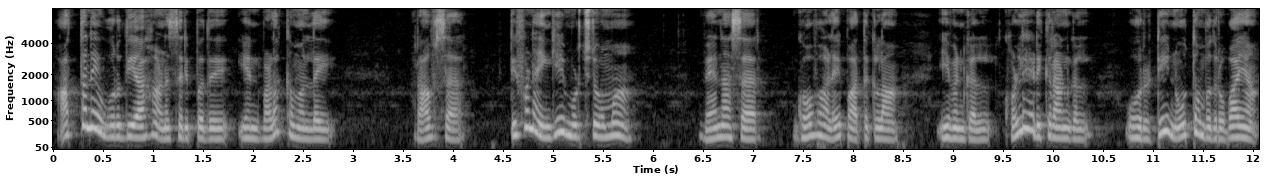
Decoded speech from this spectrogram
அத்தனை உறுதியாக அனுசரிப்பது என் வழக்கமல்லை. ராவ் சார் டிஃபனை இங்கேயே முடிச்சிடுவோமா? வேணா சார். கோவாலே பார்த்துக்கலாம். இவன்கள் கொள்ளையடிக்கிறான்கள். ஒரு டீ நூற்றம்பது ரூபாயாம்.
